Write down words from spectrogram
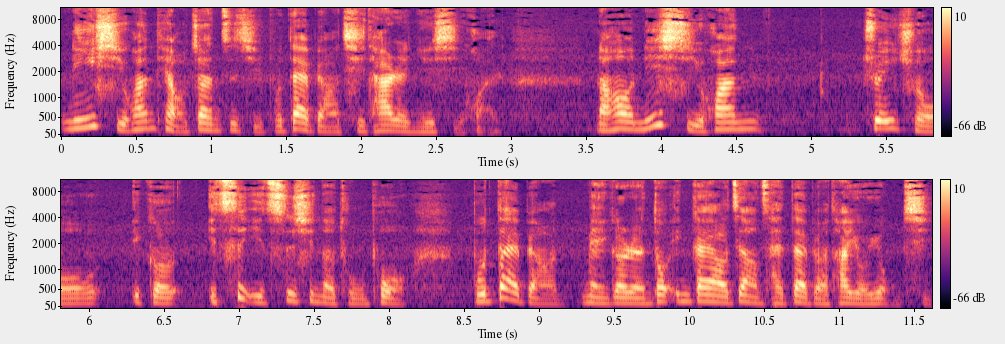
你喜欢挑战自己，不代表其他人也喜欢。然后你喜欢追求一个一次一次性的突破。不代表每个人都应该要这样，才代表他有勇气。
